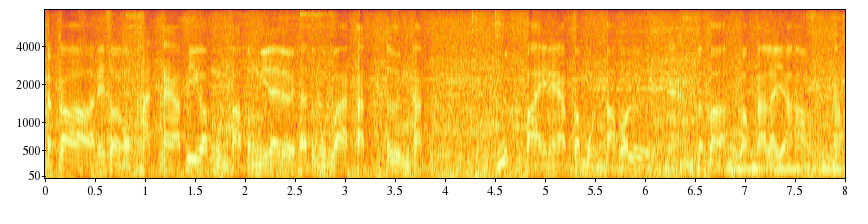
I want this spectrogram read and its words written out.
แล้วก็ในส่วนของคัทนะครับ พี่ก็หมุนปรับตรงนี้ได้เลย ถ้าสมมุติว่าคัทตื้นคัท ลึกไปนะครับก็หมุนปรับเอาเลยนะแล้วก็ล็อกการระยะเอานะครับ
